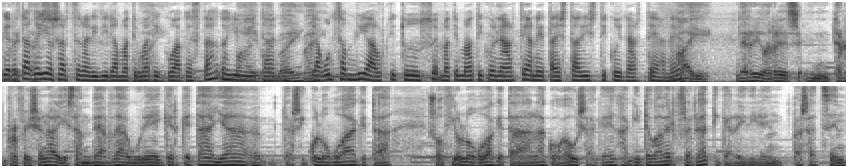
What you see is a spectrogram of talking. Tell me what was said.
gero eta gehiago sartzen ari dira matematikoak, ez da? Gai bai, bai, bai, bai, Laguntza handia aurkitu duzu matematikoen artean eta estadistikoen artean, ez? Bai, derri horrez, interprofesional izan behar da gure ikerketa, ja, eta psikologoak eta soziologoak eta alako gauzak, eh? jakiteko haber zergatik ari diren pasatzen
